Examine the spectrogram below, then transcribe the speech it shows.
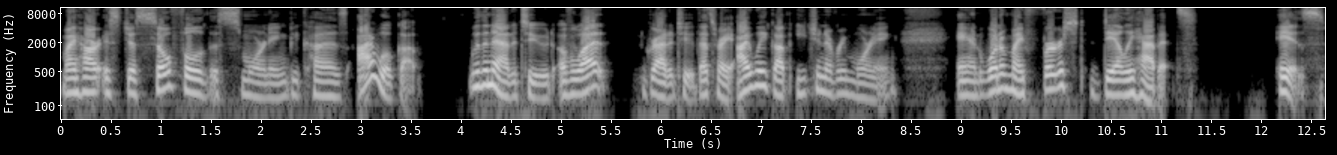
my heart is just so full this morning because I woke up with an attitude of what? Gratitude. That's right. I wake up each and every morning, and one of my first daily habits is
